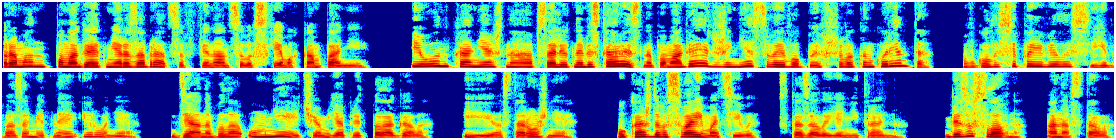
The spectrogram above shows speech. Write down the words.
Роман помогает мне разобраться в финансовых схемах компании. И он, конечно, абсолютно бескорыстно помогает жене своего бывшего конкурента. В голосе появилась едва заметная ирония. Диана была умнее, чем я предполагала, и осторожнее. «У каждого свои мотивы», — сказала я нейтрально. «Безусловно», — она встала.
